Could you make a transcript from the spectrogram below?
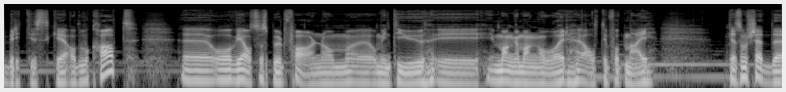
britiske advokat. Eh, og vi har også spurt faren om, om intervju i, i, mange, mange år. Jeg har alltid fått nei. Det som skjedde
